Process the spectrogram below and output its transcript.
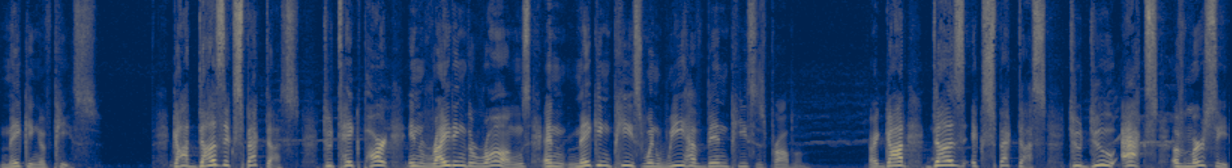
making of peace. God does expect us to take part in righting the wrongs and making peace when we have been peace's problem. All right, God does expect us to do acts of mercy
